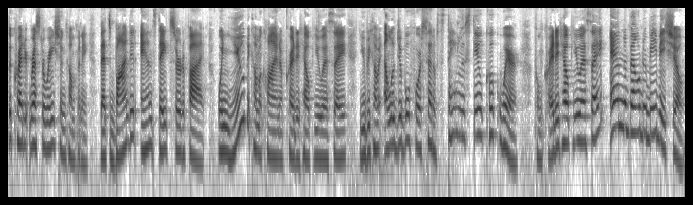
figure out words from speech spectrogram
the credit restoration company that's bonded and state certified. When you become a client of Credit Help USA, you become eligible for a set of stainless steel cookware from Credit Help USA and the Valder Beebe Show.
